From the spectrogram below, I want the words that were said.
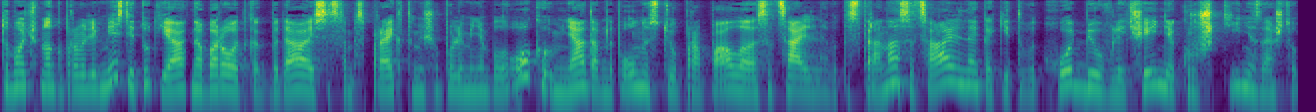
то мы очень много провели вместе, и тут я наоборот, как бы, да, если там с проектом еще более-менее было ок, у меня там полностью пропала социальная вот эта сторона, социальная, какие-то вот хобби, увлечения, кружки, не знаю, что,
